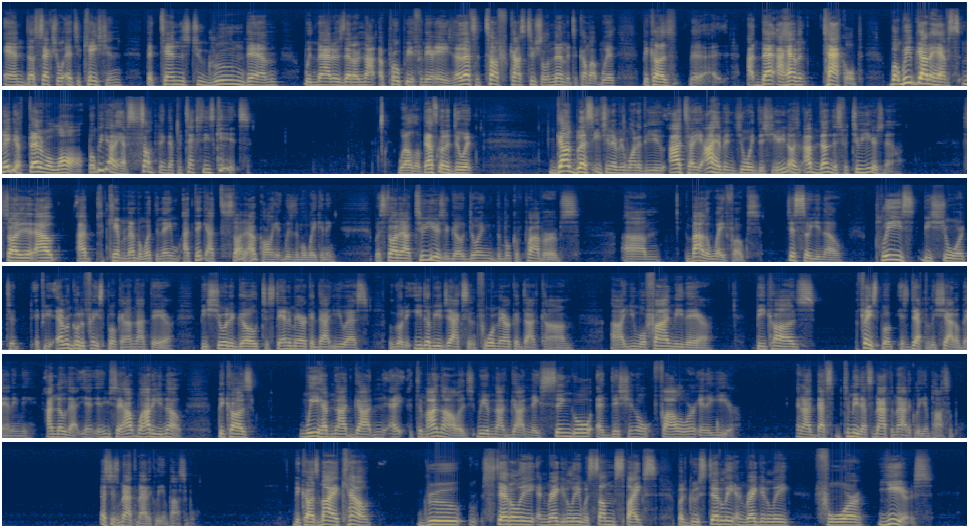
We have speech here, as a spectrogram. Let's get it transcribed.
and uh, sexual education that tends to groom them with matters that are not appropriate for their age. Now, that's a tough constitutional amendment to come up with because uh, that I haven't tackled. But we've got to have maybe a federal law, but we got to have something that protects these kids. Well, look, that's going to do it. God bless each and every one of you. I tell you, I have enjoyed this year. You know, I've done this for two years now. Started it out, I can't remember what the name, I think I started out calling it Wisdom Awakening but started out two years ago doing the book of Proverbs. Um, by the way, folks, just so you know, please be sure to, if you ever go to Facebook and I'm not there, be sure to go to standamerica.us or go to ewjackson4america.com. Uh, you will find me there because Facebook is definitely shadow banning me. I know that. And you say, how, well, how do you know? Because we have not gotten, a, to my knowledge, we have not gotten a single additional follower in a year. And I, that's, to me, that's mathematically impossible. That's just mathematically impossible. Because my account grew steadily and regularly with some spikes, but grew steadily and regularly for years.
